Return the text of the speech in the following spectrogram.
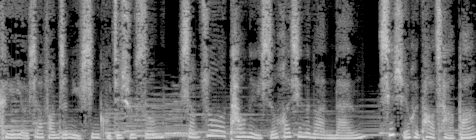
可以有效防止女性骨质疏松。想做讨女生欢心的暖男，先学会泡茶吧。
